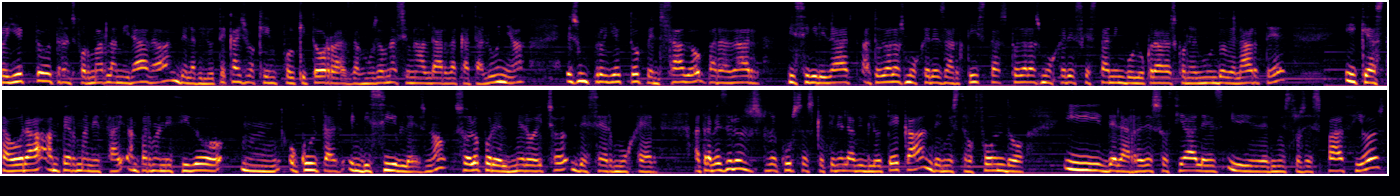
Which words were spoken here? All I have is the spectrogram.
Proyecto Transformar la mirada de la Biblioteca Joaquín Folch i Torres del Museu Nacional d'Art de Cataluña es un proyecto pensado para dar visibilidad a todas las mujeres artistas, todas las mujeres que están involucradas con el mundo del arte y que hasta ahora han, permanecido, mm, ocultas, invisibles, ¿no? solo por el mero hecho de ser mujer. A través de los recursos que tiene la biblioteca, de nuestro fondo y de las redes sociales y de nuestros espacios,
